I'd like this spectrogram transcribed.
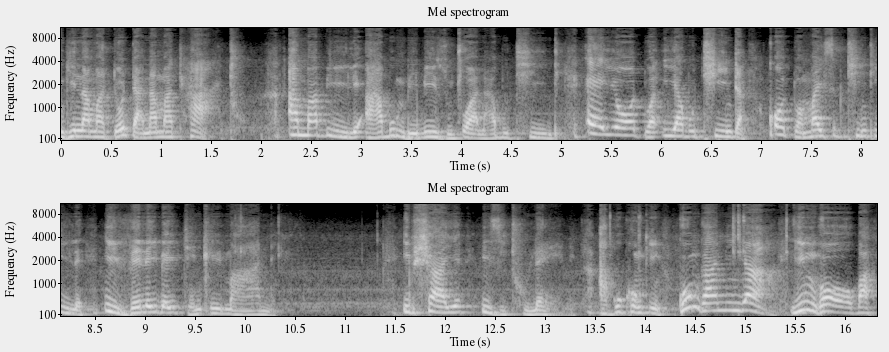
nginamadodana amathathu. Amabili abumbibiza utshwala abuthinti eyodwa iyabuthinta kodwa mayisikuthintile ivele ibe igentleman. Ibshaye izithulele akukho nkinga. Kungani nya? Yingoba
